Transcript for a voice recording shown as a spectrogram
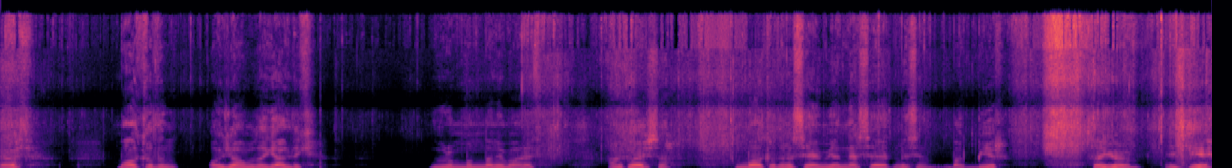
Evet. Mal kadın ocağımıza geldik. Durum bundan ibaret. Arkadaşlar bu mal kadını sevmeyenler seyretmesin. Bak bir. Sayıyorum. iki.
